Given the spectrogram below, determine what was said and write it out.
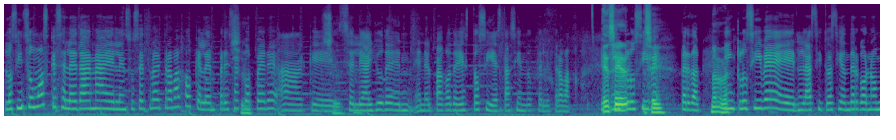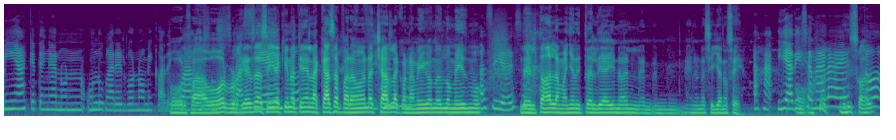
los insumos que se le dan a él en su centro de trabajo, que la empresa coopere a que se le ayude en, en, el pago de esto si está haciendo teletrabajo. Inclusive, perdón, inclusive en la situación de ergonomía, que tengan un, lugar ergonómico adecuado. Por favor, porque esa silla que uno tiene en la casa para una charla con amigos no es lo mismo. Así es. Del toda la mañana y todo el día ahí, ¿no? En, una silla, no sé. Ajá, y adicional a esto,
